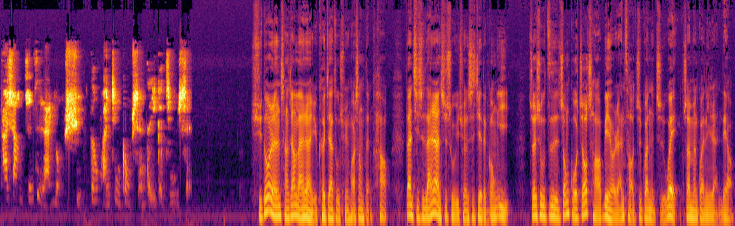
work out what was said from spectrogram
它象征自然永续跟环境共生的一个精神。许多人常将蓝染与客家族群画上等号，但其实蓝染是属于全世界的工艺。追溯自中国周朝便有染草之官的职位，专门管理染料。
